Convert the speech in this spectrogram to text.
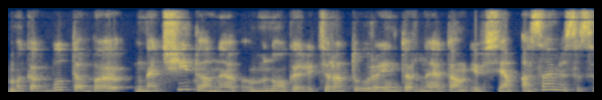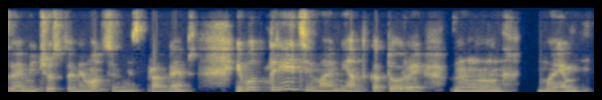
Мы как будто бы начитаны много литературы, интернетом и всем а сами со своими чувствами, эмоциями не справляемся. И вот третий момент, который мы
